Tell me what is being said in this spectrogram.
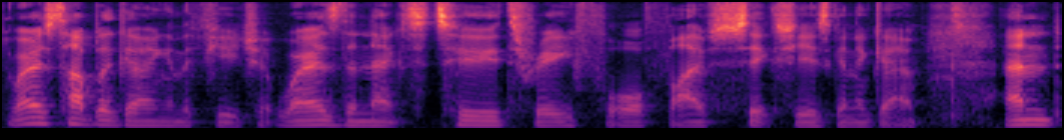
Where is Tableau going in the future? Where is the next two, three, four, five, six years going to go? And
